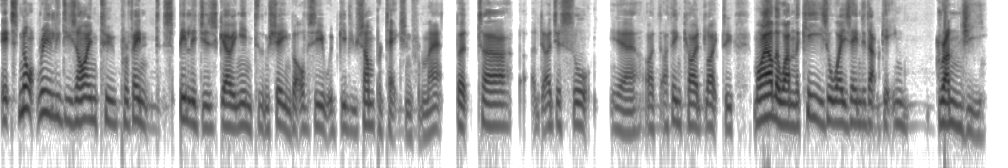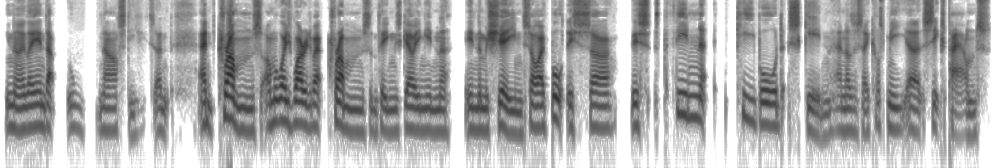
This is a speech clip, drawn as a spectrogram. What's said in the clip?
it's not really designed to prevent spillages going into the machine, but obviously it would give you some protection from that. But uh, I just thought, yeah, I, I, think I'd like to. My other one, the keys always ended up getting grungy. You know, they end up all nasty and and crumbs. I'm always worried about crumbs and things going in the in the machine. So I've bought this uh, this thin keyboard skin, and as I say, cost me uh, six pounds.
